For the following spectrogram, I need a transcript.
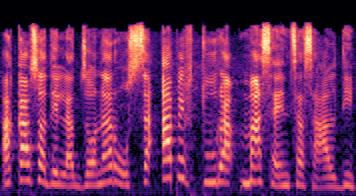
a causa della zona rossa, apertura ma senza saldi.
